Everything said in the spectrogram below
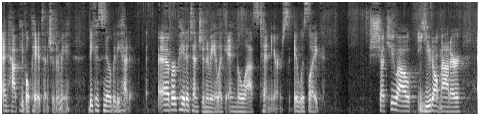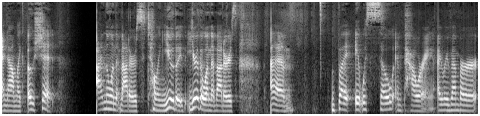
and have people pay attention to me because nobody had ever paid attention to me like in the last 10 years. It was like, shut you out, you don't matter. And now I'm like, oh shit, I'm the one that matters, telling you that you're the one that matters. Um, but it was so empowering. I remember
